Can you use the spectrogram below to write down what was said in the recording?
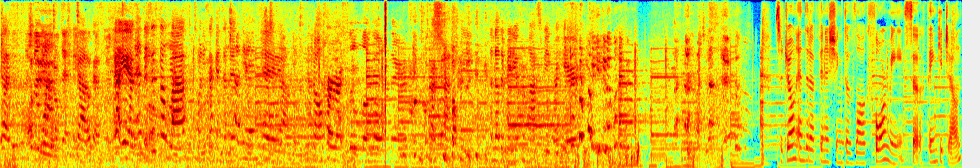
Yeah, this is yeah, okay. Yeah, yeah, yeah. So this is the last 20 seconds, and then yeah, yeah, yeah. And all her little logo over there. Subscribe to Ashley. Another video from last week right here. So Joan ended up finishing the vlog for me, so thank you Joan.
